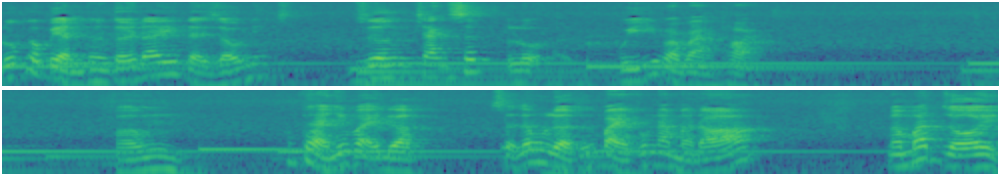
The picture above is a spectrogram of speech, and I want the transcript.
Lũ cướp biển thường tới đây để giấu những dương trang sức lụa quý và vàng thỏi. Không Không thể như vậy được. Sợi lông lửa thứ bảy cũng nằm ở đó. Nó mất rồi.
